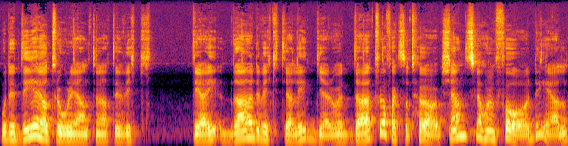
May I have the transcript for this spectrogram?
Och det är det jag tror egentligen att det är viktiga, där det viktiga ligger. Och där tror jag faktiskt att högkänsliga har en fördel.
